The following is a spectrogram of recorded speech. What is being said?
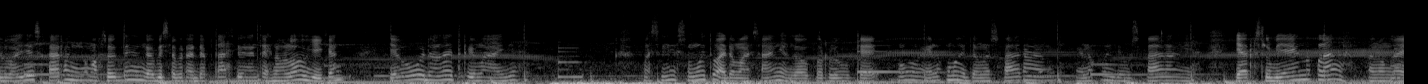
lu aja sekarang maksudnya nggak bisa beradaptasi dengan teknologi kan? Ya udahlah terima aja. Maksudnya semua itu ada masanya nggak perlu kayak oh enak mah zaman sekarang enak mah zaman sekarang ya. Ya harus lebih enak lah. Kalau nggak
